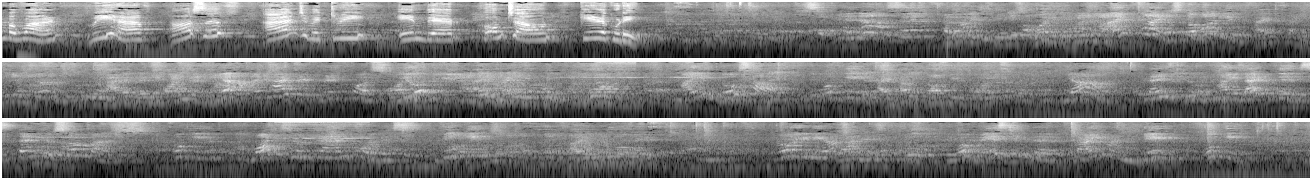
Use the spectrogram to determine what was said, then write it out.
number one, we have Asif and Vetri in their hometown, Kirakudi. Hello, Asif. How are you? I'm fine. How are you? Yeah, I had a breakfast. You? I eat dosa. Okay. Yeah, thank you. I like this. Thank you so much. Okay, what is your plan for this weekend? No idea? You are wasting the time and day. Okay.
